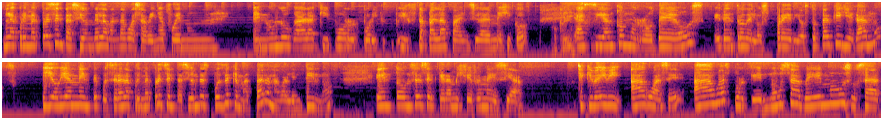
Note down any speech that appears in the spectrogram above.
la primera presentación de la banda guasabeña fue en un, en un lugar aquí por, por Iztapalapa, en Ciudad de México. Hacían como rodeos eh, dentro de los predios. Total que llegamos y obviamente pues era la primera presentación después de que mataron a Valentín, ¿no? Entonces el que era mi jefe me decía, Chiqui Baby, aguas, ¿eh? Aguas porque no sabemos, o sea,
